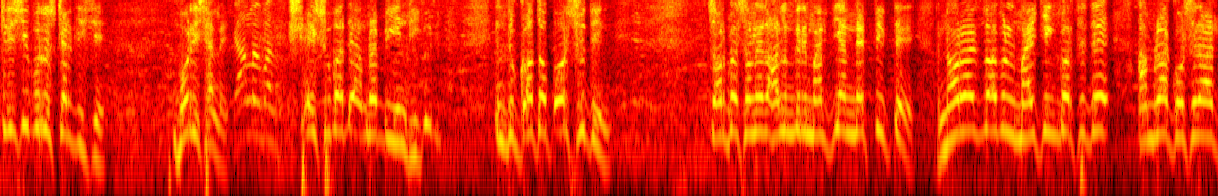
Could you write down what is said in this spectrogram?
কৃষি পুরস্কার দিছে বরিশালে। সেই সুবাদে আমরা বিএনপি করি। কিন্তু গত পরশু দিন চরপেশনের আলমগীর মার্দিয়ার নেতৃত্বে নরওয়েজ বাবুল মাইকিং করছে যে আমরা গোসেরহাট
